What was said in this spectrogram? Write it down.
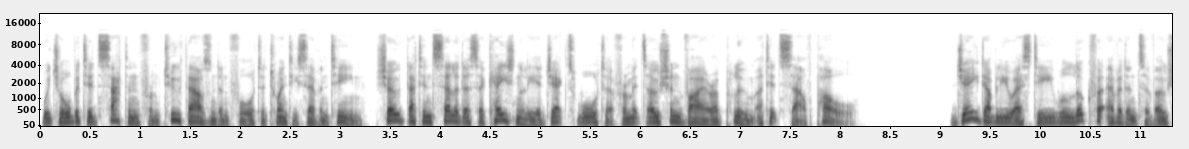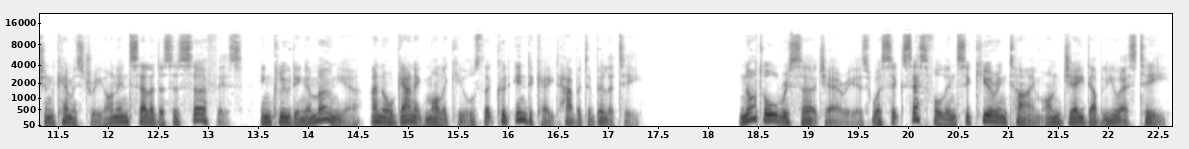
which orbited Saturn from 2004 to 2017, showed that Enceladus occasionally ejects water from its ocean via a plume at its south pole. JWST will look for evidence of ocean chemistry on Enceladus's surface, including ammonia and organic molecules that could indicate habitability. Not all research areas were successful in securing time on JWST.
